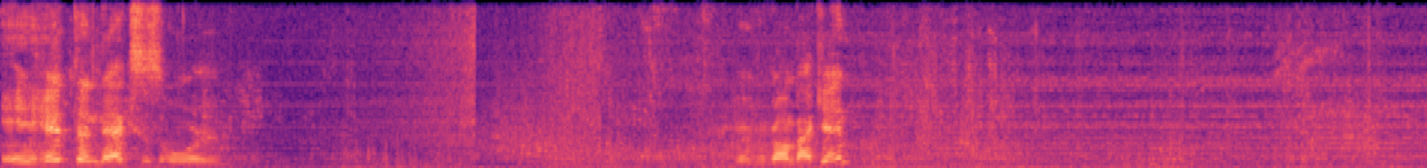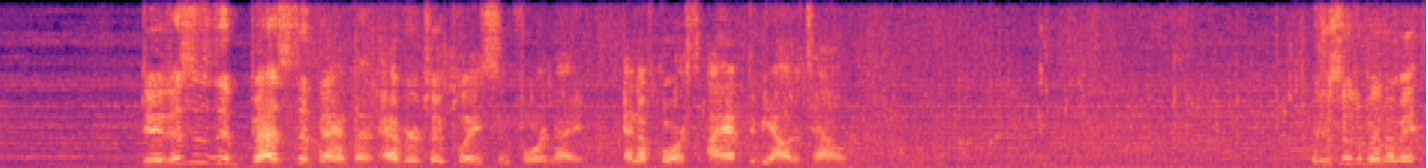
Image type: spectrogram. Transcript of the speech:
It hit the Nexus Orb. We're going back in? Dude, this is the best event that ever took place in Fortnite. And of course, I have to be out of town. It just would have been amazing.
